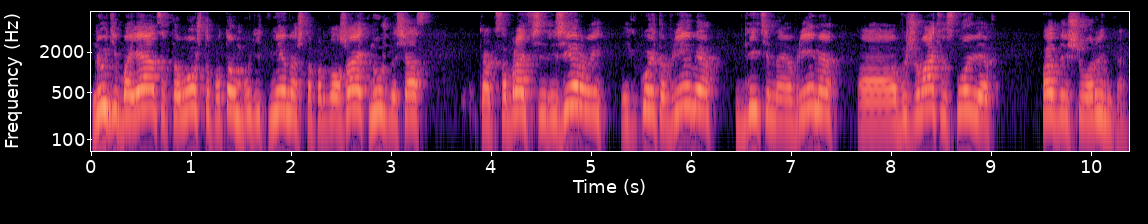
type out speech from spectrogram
Люди боятся того, что потом будет не на что продолжать. Нужно сейчас как собрать все резервы и какое-то время, длительное время э, выживать в условиях падающего рынка.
